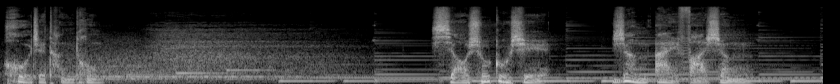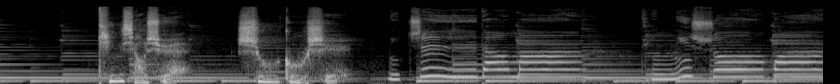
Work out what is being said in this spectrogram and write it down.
或者疼痛。小说故事，让爱发生。听小雪说故事。你知道吗？听你说话，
